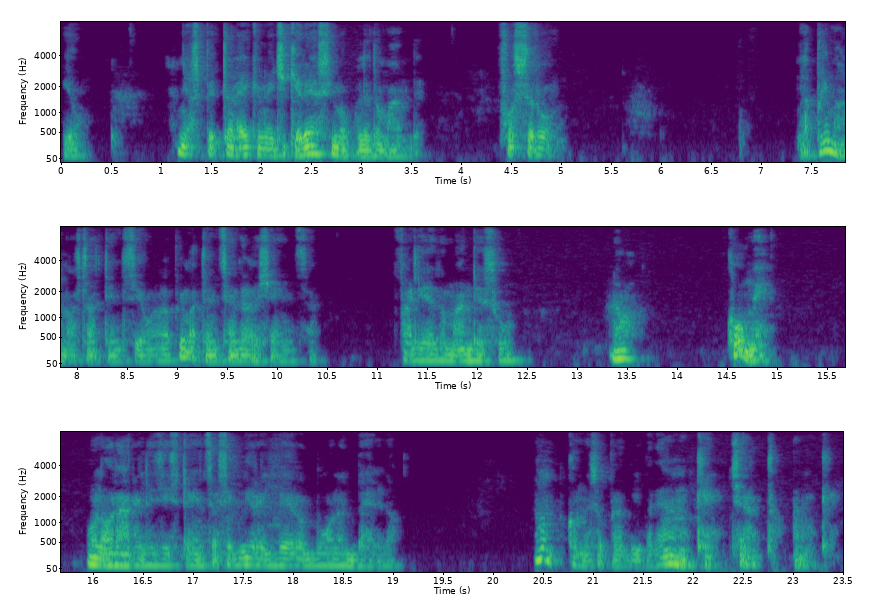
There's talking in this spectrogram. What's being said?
io mi aspetterei che noi ci chiedessimo quelle domande, fossero la prima nostra attenzione, la prima attenzione della scienza, fargli le domande su No? Come onorare l'esistenza, seguire il vero, il buono e il bello? Non come sopravvivere, anche, certo, anche,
